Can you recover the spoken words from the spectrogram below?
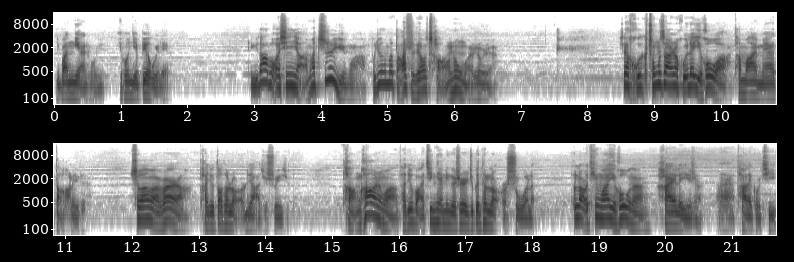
你把你撵出去，以后你也别回来了。于大宝心想：妈至于吗？不就他妈打死条长虫吗？是不是？这回从山上回来以后啊，他妈也没爱搭理他。吃完晚饭啊，他就到他姥姥家去睡去了。躺炕上嘛，他就把今天这个事儿就跟他姥姥说了。他姥姥听完以后呢，嗨了一声，哎，叹了口气，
